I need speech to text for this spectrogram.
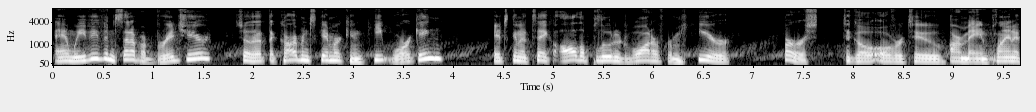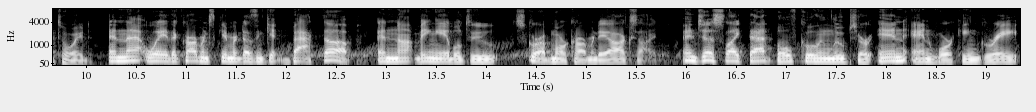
and we've even set up a bridge here so that the carbon skimmer can keep working it's going to take all the polluted water from here first to go over to our main planetoid. And that way the carbon skimmer doesn't get backed up and not being able to scrub more carbon dioxide. And just like that, both cooling loops are in and working great.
